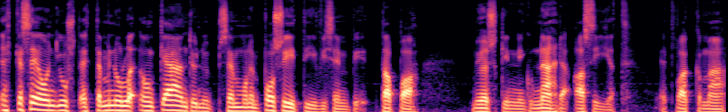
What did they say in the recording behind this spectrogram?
ehkä se on just, että minulle on kääntynyt semmoinen positiivisempi tapa myöskin niin kuin nähdä asiat että vaikka mä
